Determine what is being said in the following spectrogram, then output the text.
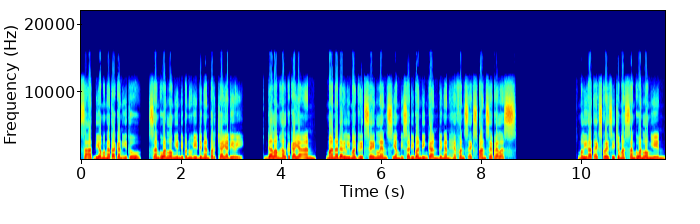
Saat dia mengatakan itu, Sangguan Long Yin dipenuhi dengan percaya diri. Dalam hal kekayaan, mana dari lima Great Saint Lands yang bisa dibandingkan dengan Heaven's Expanse Palace? Melihat ekspresi cemas Sangguan Long Yin,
